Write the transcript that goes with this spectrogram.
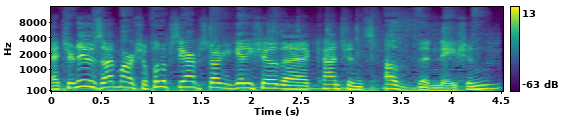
That's your news. I'm Marshall Phillips, the Armstrong and Getty Show, the conscience of the nation.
